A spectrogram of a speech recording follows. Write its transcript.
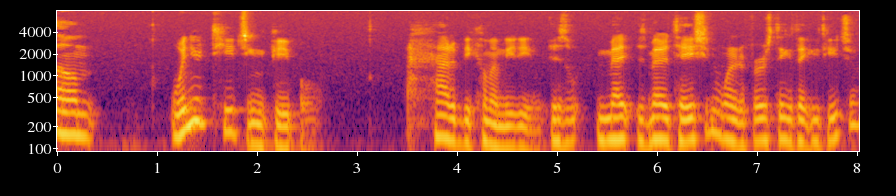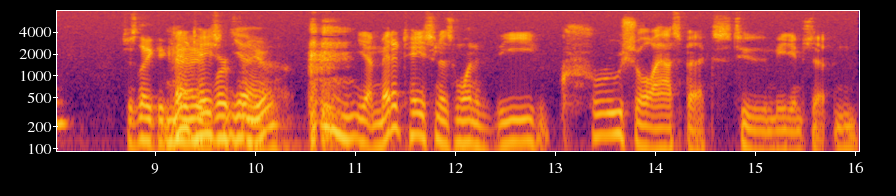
Um, when you're teaching people how to become a medium, is med- is meditation one of the first things that you teach them? Just like it kind of Meditation, worked yeah. for you. yeah, meditation is one of the crucial aspects to mediumship, and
